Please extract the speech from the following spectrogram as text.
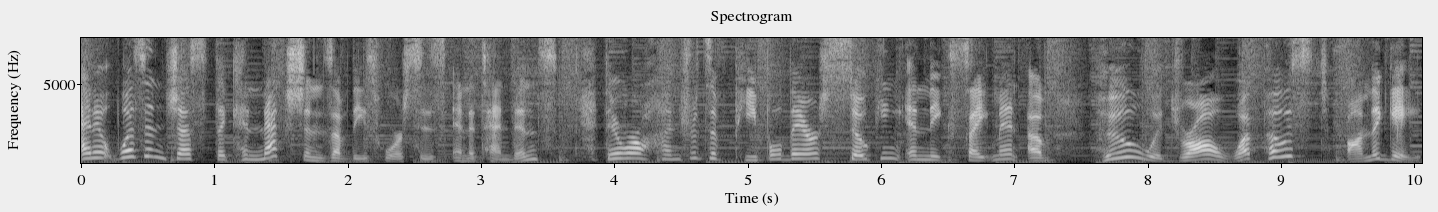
And it wasn't just the connections of these horses in attendance, there were hundreds of people there soaking in the excitement of who would draw what post on the gate.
